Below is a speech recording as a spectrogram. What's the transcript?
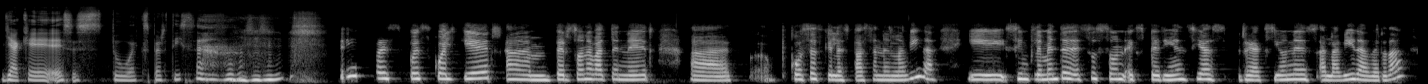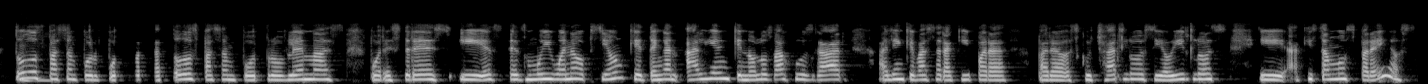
ya que esa es tu expertise? Sí, pues, pues cualquier persona va a tener uh, cosas que les pasan en la vida y simplemente eso son experiencias, reacciones a la vida, ¿verdad? Todos pasan por, por, todos pasan por problemas, por estrés y es, es muy buena opción que tengan alguien que no los va a juzgar, alguien que va a estar aquí para para escucharlos y oírlos y aquí estamos para ellos.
